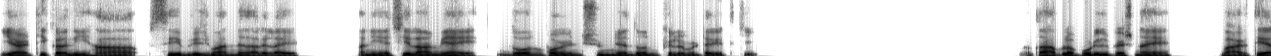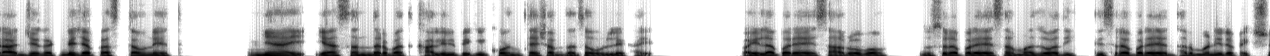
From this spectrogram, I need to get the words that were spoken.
या ठिकाणी हा सी ब्रिज बांधण्यात आलेला आहे आणि याची लांबी आहे 2.02 किलोमीटर इतकी. आता आपला पुढील प्रश्न आहे, भारतीय राज्यघटनेच्या प्रस्तावनेत न्याय या संदर्भात खालीलपैकी कोणत्या शब्दाचा उल्लेख आहे? पहिला पर्याय सार्वभौम, दुसरा पर्याय समाजवादी, तिसरा पर्याय धर्मनिरपेक्ष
